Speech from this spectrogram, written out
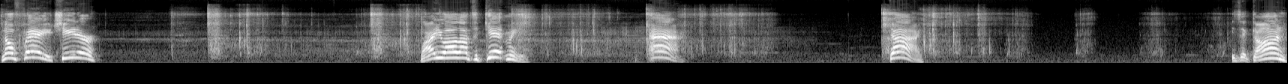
No fair, you cheater! Why are you all out to get me? Ah! Die! Is it gone?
